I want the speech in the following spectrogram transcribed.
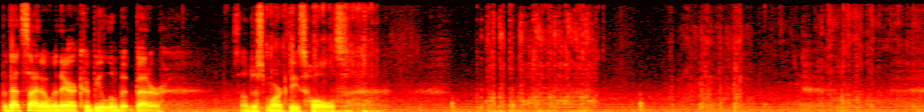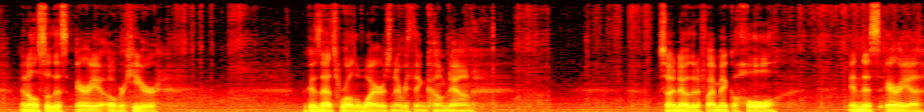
but that side over there could be a little bit better. So I'll just mark these holes. And also this area over here because that's where all the wires and everything come down. So I know that if I make a hole in this area,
